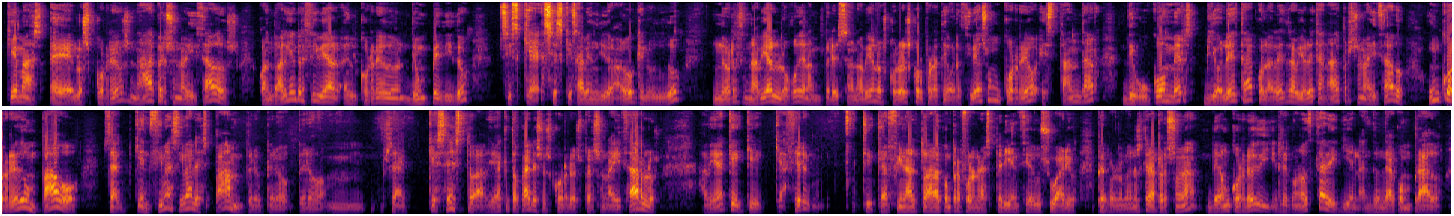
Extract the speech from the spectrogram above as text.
¿Qué más? Eh, los correos nada personalizados. Cuando alguien recibía el correo de un pedido, si es que, si es que se ha vendido algo, que lo dudo, no, no había el logo de la empresa, no había los colores corporativos. Recibías un correo estándar de WooCommerce, violeta, con la letra violeta, nada personalizado. Un correo de un pago. O sea, que encima se iba al spam, pero, pero, pero, mm, o sea, ¿qué es esto? Había que tocar esos correos, personalizarlos. Había que, hacer que, que, al final toda la compra fuera una experiencia de usuario, pero por lo menos que la persona vea un correo y reconozca de quién, de dónde ha comprado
